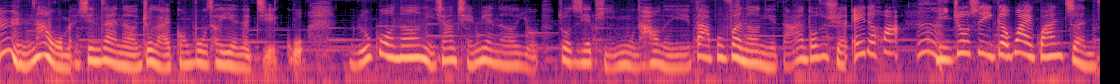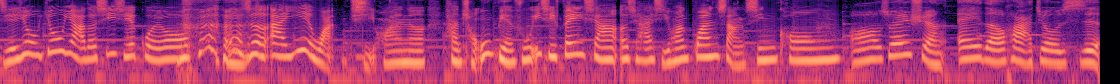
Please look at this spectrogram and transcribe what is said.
嗯，那我们现在呢就来公布测验的结果。如果呢你像前面呢有做这些题目，然后呢也大部分呢你的答案都是选 A 的话，嗯，你就是一个外观整洁又优雅的吸血鬼哦。你热爱夜晚，喜欢呢和宠物蝙蝠一起飞翔，而且还喜欢观赏星空哦。所以选 A 的话就是。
